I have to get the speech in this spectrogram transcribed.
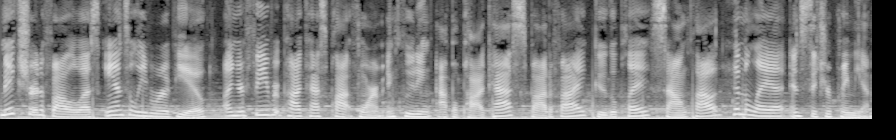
Make sure to follow us and to leave a review on your favorite podcast platform, including Apple Podcasts, Spotify, Google Play, SoundCloud, Himalaya, and Stitcher Premium.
